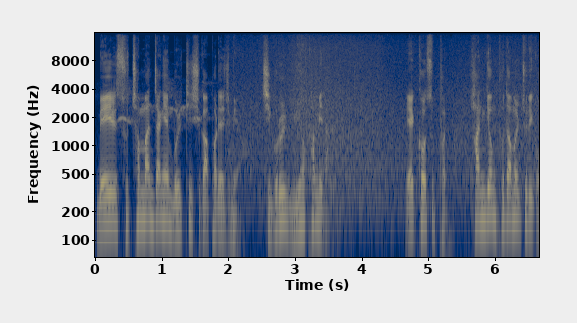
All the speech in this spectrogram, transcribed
매일 수천만 장의 물티슈가 버려지며 지구를 위협합니다. 에코숲은 환경 부담을 줄이고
